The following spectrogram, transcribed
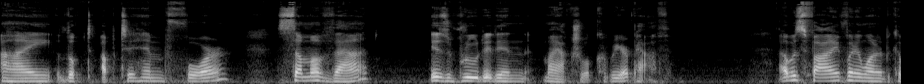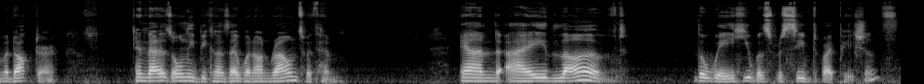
I looked up to him for, some of that is rooted in my actual career path. I was five when I wanted to become a doctor, and that is only because I went on rounds with him. And I loved the way he was received by patients.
